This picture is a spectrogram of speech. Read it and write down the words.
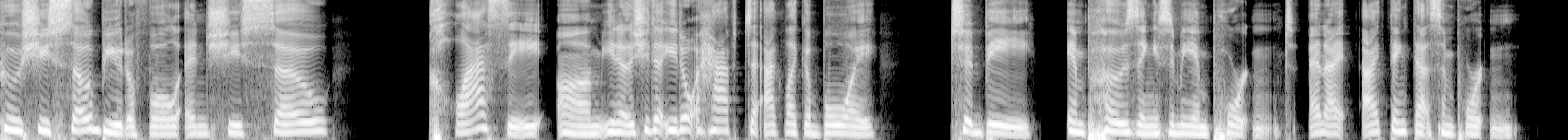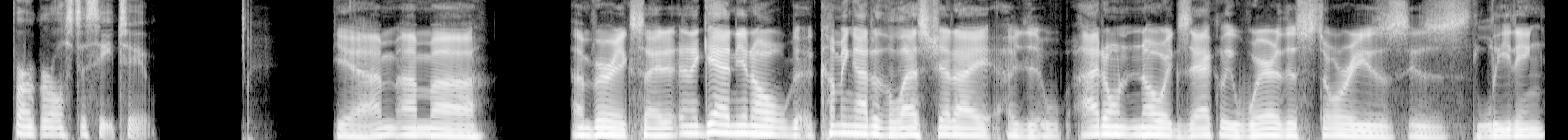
who she's so beautiful and she's so classy. Um, you know, she you don't have to act like a boy to be imposing to be important, and I I think that's important for our girls to see too. Yeah, I'm I'm uh I'm very excited. And again, you know, coming out of the last Jedi, I, I don't know exactly where this story is is leading.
